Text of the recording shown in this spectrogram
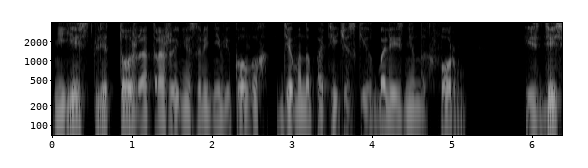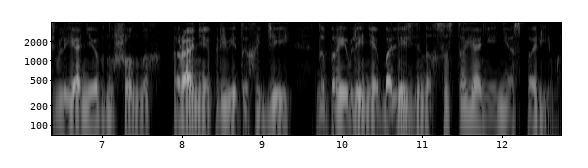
не есть ли тоже отражение средневековых демонопатических болезненных форм? И здесь влияние внушенных, ранее привитых идей на проявление болезненных состояний неоспоримо.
